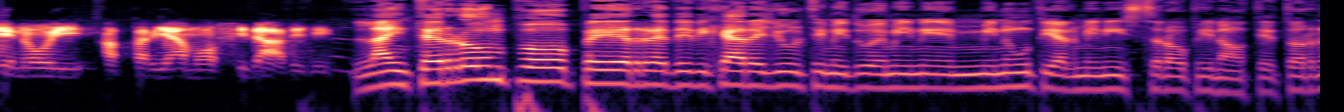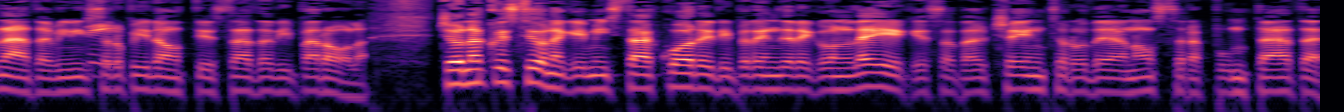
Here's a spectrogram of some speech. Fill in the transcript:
che noi appariamo affidabili. La interrompo per dedicare gli ultimi due min- minuti al Ministro Pinotti. È tornata, Ministro sì. Pinotti, è stata di parola. C'è una questione che mi sta a cuore riprendere con lei e che è stata al centro della nostra puntata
